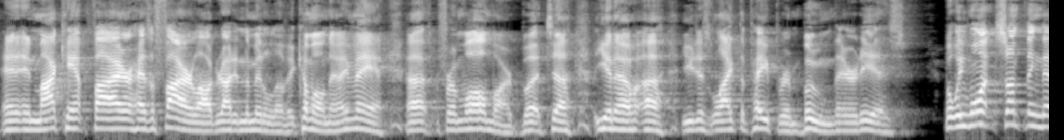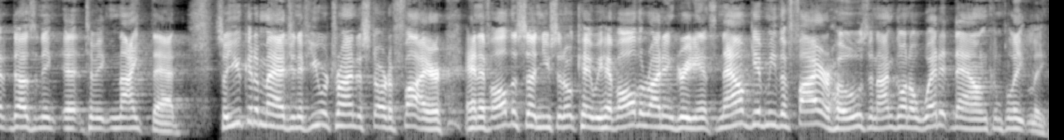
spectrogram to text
and, and my campfire has a fire log right in the middle of it. Come on now, amen, uh, from Walmart. But, uh, you know, uh, you just light the paper and boom, there it is. But we want something that doesn't uh, to ignite that. So you could imagine if you were trying to start a fire, and if all of a sudden you said, okay, we have all the right ingredients, now give me the fire hose, and I'm going to wet it down completely.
